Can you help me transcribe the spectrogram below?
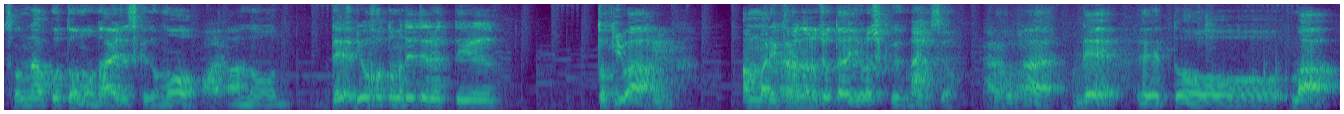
そんなこともないですけども、はいあので両方とも出てるっていう時は、うんあんまり体の状態よろしくないんですよ。なるほど、はい。で、えっ、とまあ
